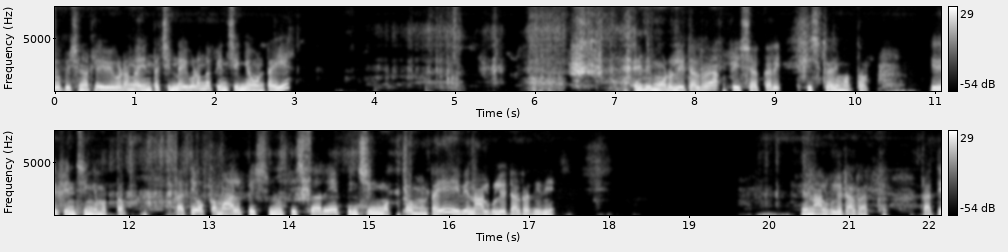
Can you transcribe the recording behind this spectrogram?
చూపించినట్లు ఇవి కూడా ఇంత చిన్నవి కూడా ఫినిషింగ్ ఉంటాయి. ఇది మూడు లీటర్ల ఫిష్ కర్రీ ఫిష్ కర్రీ మొత్తం. ఇది ఫినిషింగ్ మొత్తం. ప్రతి ఒక్క mall fish fish curry finishing మొత్తం ఉంటాయి. ఇవి నాలుగు లీటర్లది ఇది. ఇది నాలుగు లీటర్ల ప్రతి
